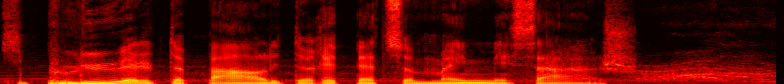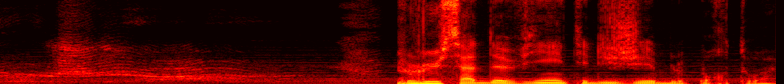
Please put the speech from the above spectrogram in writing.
Qui plus elle te parle et te répète ce même message, plus ça devient intelligible pour toi.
